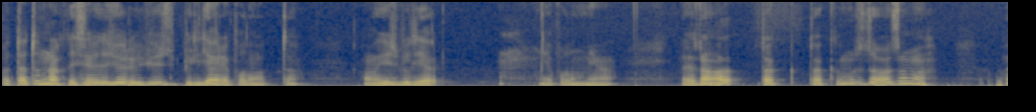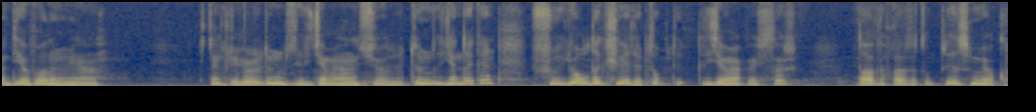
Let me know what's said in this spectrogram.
Hatta durun arkadaşlar de şöyle 100 milyar yapalım hatta. Ama 100 milyar yapalım ya. Zaten dak dakikamız da az ama hadi yapalım ya. İşte şöyle dümdüz gideceğim yani şöyle dümdüz gideceğim derken şu yoldaki şeyleri toplayıp gideceğim arkadaşlar. Daha da fazla toplayasım yok.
